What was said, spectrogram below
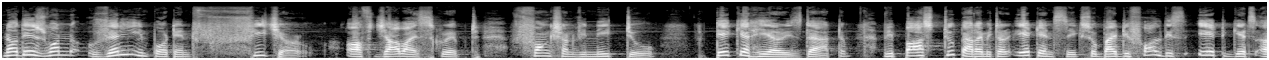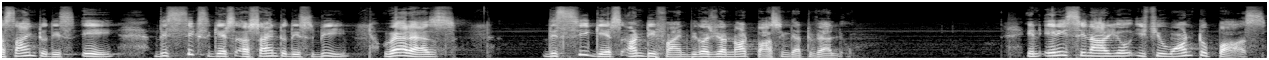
Now there is one very important feature of JavaScript function we need to take care here is that we pass two parameter 8 and 6 so by default this 8 gets assigned to this A this 6 gets assigned to this B whereas this C gets undefined because we are not passing that value. In any scenario if you want to pass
